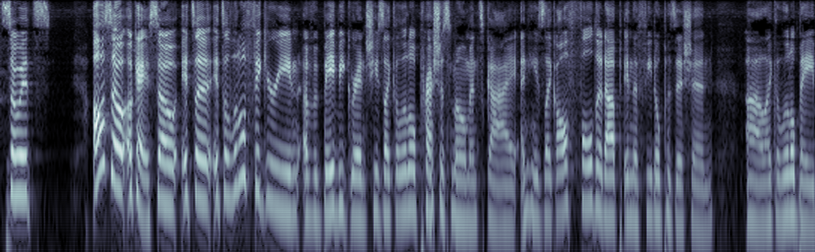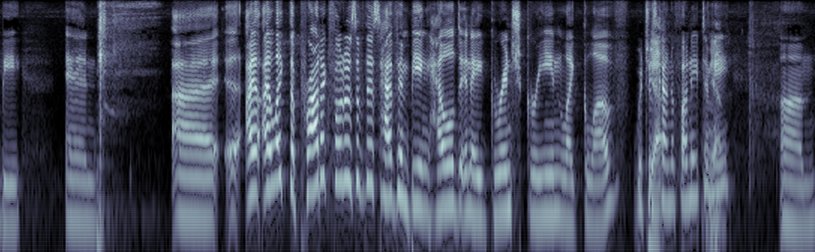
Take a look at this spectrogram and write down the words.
so it's also okay so it's a it's a little figurine of a baby grinch he's like a little precious moments guy and he's like all folded up in the fetal position uh like a little baby and uh I, I like the product photos of this have him being held in a grinch green like glove which is Yeah. kind of funny to Yeah. me um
